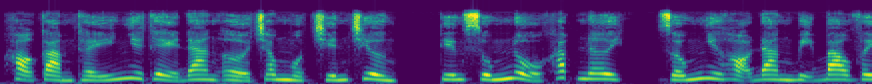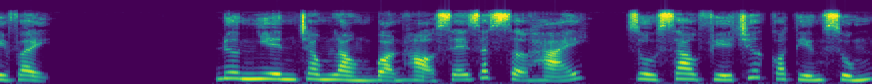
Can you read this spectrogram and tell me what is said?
Họ cảm thấy như thể đang ở trong một chiến trường, tiếng súng nổ khắp nơi, giống như họ đang bị bao vây vậy. Đương nhiên trong lòng bọn họ sẽ rất sợ hãi, dù sao phía trước có tiếng súng,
